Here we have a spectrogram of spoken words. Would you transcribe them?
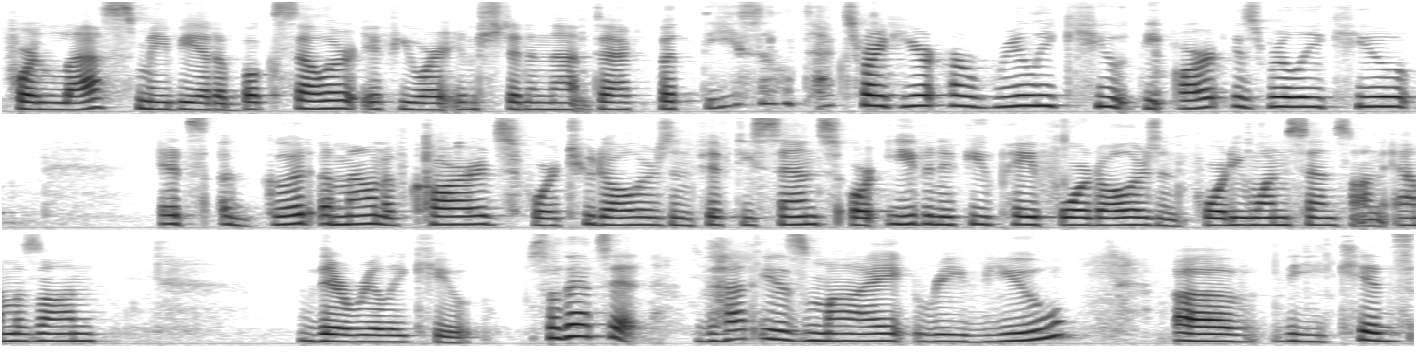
for less, maybe at a bookseller if you are interested in that deck. But these little decks right here are really cute. The art is really cute. It's a good amount of cards for $2.50, or even if you pay $4.41 on Amazon, they're really cute. So that's it. That is my review of the kids'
